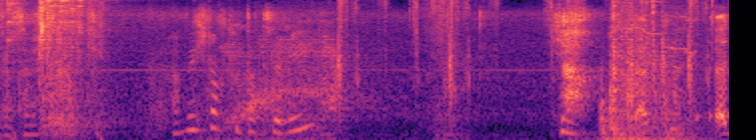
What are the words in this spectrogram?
Was hab ich, hab ich noch die Batterie? Ja, danke. Äh,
